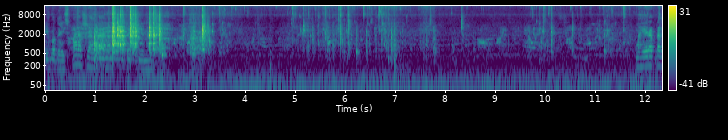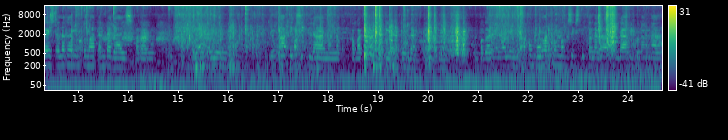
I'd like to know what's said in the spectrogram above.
Diba guys, para siyang running water din. Mahirap na guys talaga yung tumatanda guys. Marami ano yung yung ating sigla nung nakakabataan hindi na tulad talaga. Kumbaga ano ngayon, ako buhat nung mag-60 talaga, ang dami ko nang na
